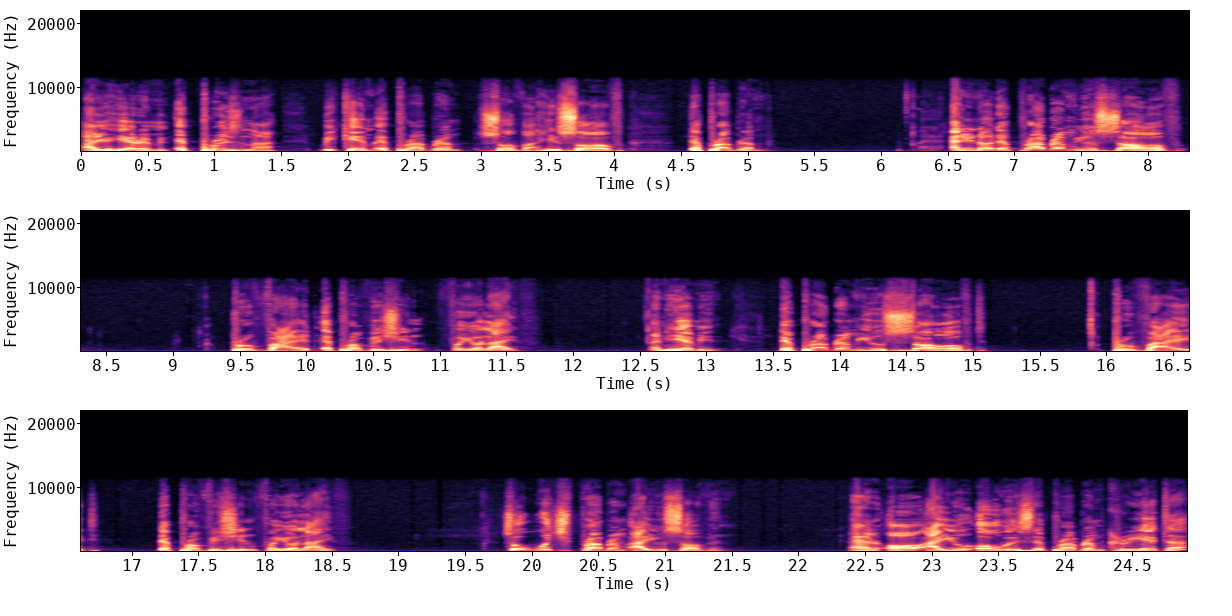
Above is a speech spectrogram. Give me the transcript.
Are you hearing me? A prisoner became a problem solver. He solved the problem. And you know, the problem you solve provide a provision for your life. And hear me. The problem you solved provide the provision for your life. So which problem are you solving? And or are you always a problem creator?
